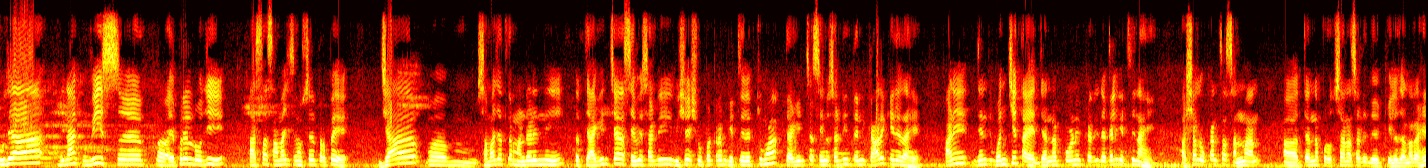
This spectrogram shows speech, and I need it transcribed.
उद्या दिनांक वीस एप्रिल रोजी आस्था सामाजिक संस्थेतर्फे ज्या समाजातल्या मंडळींनी त्यागींच्या सेवेसाठी विशेष उपक्रम घेतलेले आहेत किंवा त्यागींच्या सेवेसाठी त्यांनी कार्य केलेलं आहे आणि जे वंचित आहेत ज्यांना कोणी कधी दखल घेतली नाही अशा लोकांचा सन्मान त्यांना प्रोत्साहनासाठी दे केलं जाणार आहे.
